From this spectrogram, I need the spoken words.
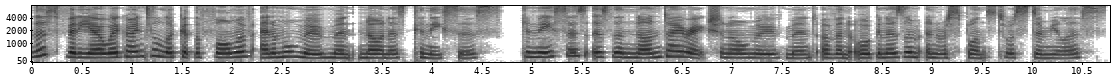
this video, we're going to look at the form of animal movement known as kinesis. Kinesis is the non-directional movement of an organism in response to a stimulus.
